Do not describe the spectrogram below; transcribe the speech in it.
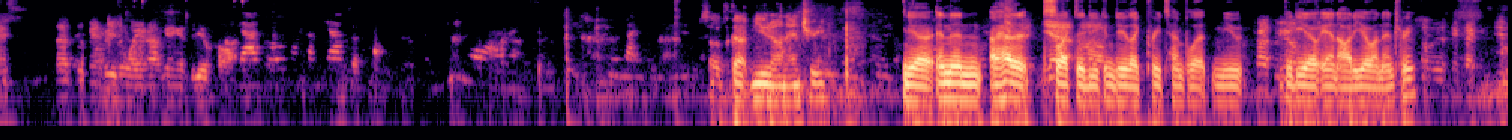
That's, that's the main reason why you're not getting a video call. So it's got mute on entry. Yeah, and then I had it selected. You can do like pre-template mute video and audio on entry. Some of the things I can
